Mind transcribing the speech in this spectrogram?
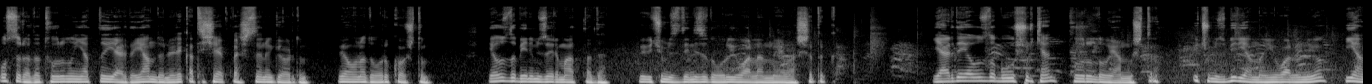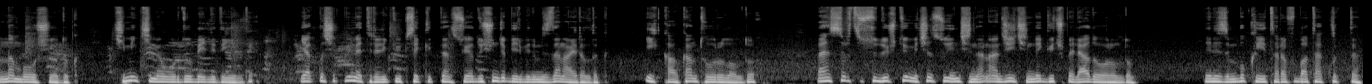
O sırada Tuğrul'un yattığı yerde yan dönerek ateşe yaklaştığını gördüm ve ona doğru koştum. Yavuz da benim üzerime atladı ve üçümüz denize doğru yuvarlanmaya başladık. Yerde Yavuz'la boğuşurken Tuğrul da uyanmıştı. Üçümüz bir yandan yuvarlanıyor, bir yandan boğuşuyorduk. Kimin kime vurduğu belli değildi. Yaklaşık bir metrelik yükseklikten suya düşünce birbirimizden ayrıldık. İlk kalkan Tuğrul oldu. Ben sırt üstü düştüğüm için suyun içinden acı içinde güç bela doğruldum. Denizin bu kıyı tarafı bataklıktı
